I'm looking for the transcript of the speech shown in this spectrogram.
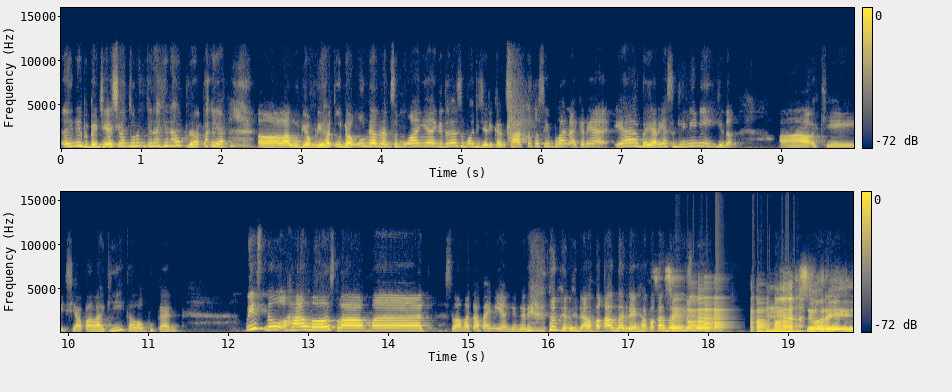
eh, ini BPJS yang turun kira-kira berapa ya? Eh, lalu dia melihat undang-undang dan semuanya gitu kan semua dijadikan satu kesimpulan akhirnya ya bayarnya segini nih gitu. Ah oke okay. siapa lagi kalau bukan Wisnu, halo, selamat, selamat apa ini yang dengerin? apa kabar deh? Apa kabar Wisnu? Selamat sore.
